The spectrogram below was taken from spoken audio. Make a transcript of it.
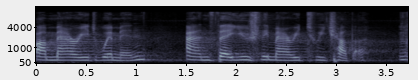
are married women, and they're usually married to each other.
